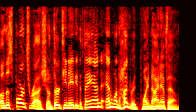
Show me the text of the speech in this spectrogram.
on the Sports Rush on 1380 The Fan and 100.9 FM.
